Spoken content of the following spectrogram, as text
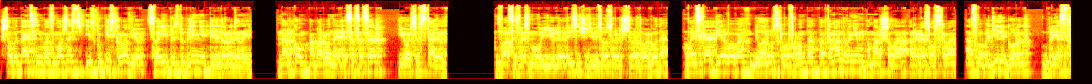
чтобы дать им возможность искупить кровью свои преступления перед Родиной. Нарком обороны СССР Иосиф Сталин 28 июля 1944 года войска Первого Белорусского фронта под командованием маршала Рокоссовского освободили город Брест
